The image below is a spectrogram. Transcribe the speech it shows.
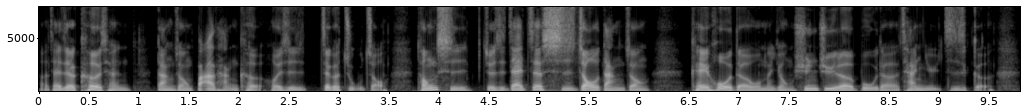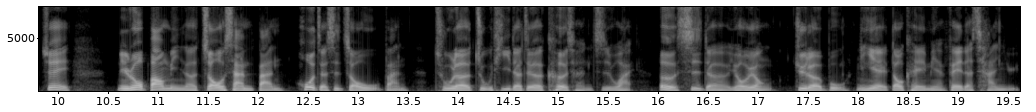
呃，在这个课程当中，八堂课或是这个主轴，同时就是在这十周当中，可以获得我们永训俱乐部的参与资格。所以，你如果报名了周三班或者是周五班，除了主题的这个课程之外，二四的游泳。俱乐部你也都可以免费的参与。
